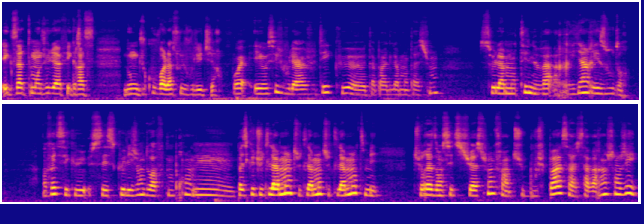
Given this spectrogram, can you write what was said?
Exactement, Dieu lui a fait grâce. Donc du coup, voilà ce que je voulais dire. Ouais, et aussi je voulais ajouter que tu as parlé de lamentation. Se lamenter ne va rien résoudre. En fait, c'est que c'est ce que les gens doivent comprendre. Hmm. Parce que tu te lamentes, tu te lamentes, tu te lamentes, mais tu restes dans cette situation, enfin, tu bouges pas, ça, ça va rien changer.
